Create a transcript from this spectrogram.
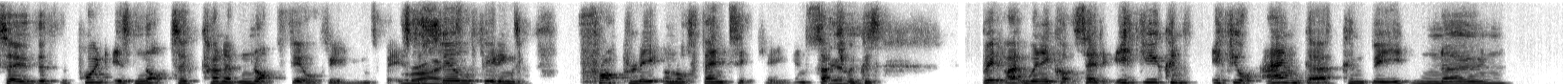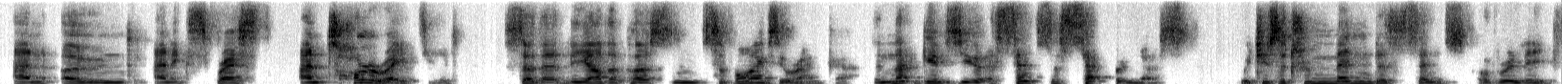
so the, the point is not to kind of not feel feelings, but it's right. to feel feelings properly and authentically in such yeah. way because a bit like Winnicott said, if you can if your anger can be known and owned and expressed and tolerated so that the other person survives your anger, then that gives you a sense of separateness which is a tremendous sense of relief.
